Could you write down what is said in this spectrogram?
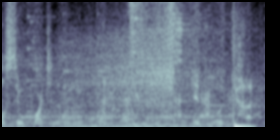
most importantly, it will cut.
